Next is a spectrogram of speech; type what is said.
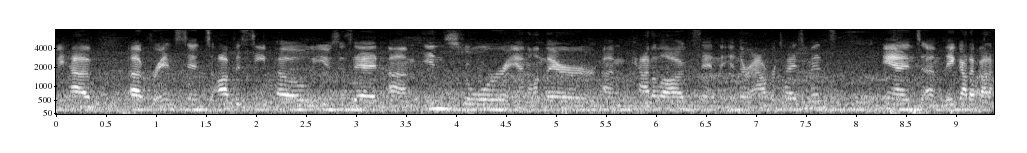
We have, uh, for instance, Office Depot uses it um, in store and on their um, catalogs and in their advertisements, and um, they got about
